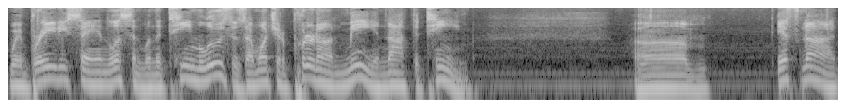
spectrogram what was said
where Brady's saying, listen, when the team loses, I want you to put it on me and not the team. Um, if not,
